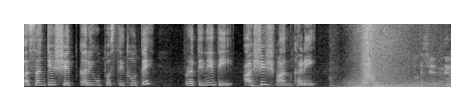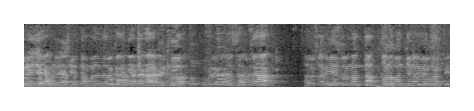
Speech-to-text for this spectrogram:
असंख्य शेतकरी उपस्थित होते. प्रतिनिधी आशिष वानखडे. शेतकऱ्याच्या शेतामध्ये जर गांजाचं झाड दिसलं तर सरकार सरकारी यंत्रणा तात्काळ पंचनामे करते.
